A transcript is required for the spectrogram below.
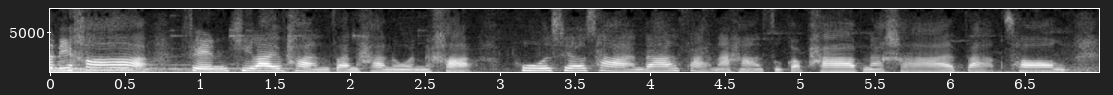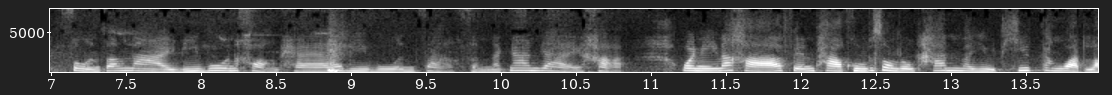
วัสดีค่ะ เฟนคิไลพันธ์จันทานนท์ค่ะ ผู้เชี่ยวชาญด้านสารอาหารสุขภาพนะคะ จากช่องศูนย์จำหน่ายดีบูลของแท้ดีบูลจากสำนักงานใหญ่ค่ะ วันนี้นะคะ เฟนพาคุณผู้ชมทุกท่านมาอยู่ที่จังหวัดล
